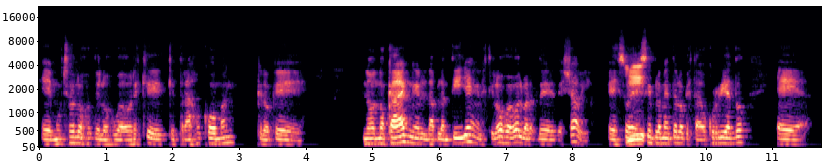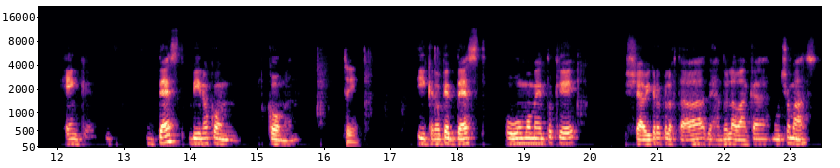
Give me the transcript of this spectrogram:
Eh, muchos de los, de los jugadores que, que, trajo Coman, creo que no, no caen en la plantilla, en el estilo de juego de, de Xavi. Eso es simplemente lo que está ocurriendo. Eh, en, Dest vino con Coman. Sí. Y creo que Dest hubo un momento que Xavi creo que lo estaba dejando en la banca mucho más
